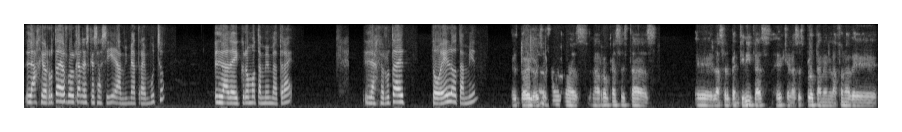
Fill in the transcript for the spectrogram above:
La georruta de los volcanes, que es así, a mí me atrae mucho. La de cromo también me atrae. La georruta de Toelo también. El toelo, esas son las, las rocas estas, eh, las serpentinitas, eh, que las explotan en la zona de,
